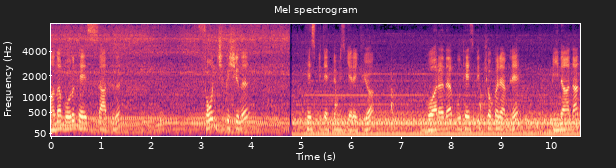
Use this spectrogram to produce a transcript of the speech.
ana boru tesisatının son çıkışını tespit etmemiz gerekiyor. Bu arada bu tespit çok önemli. Binadan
